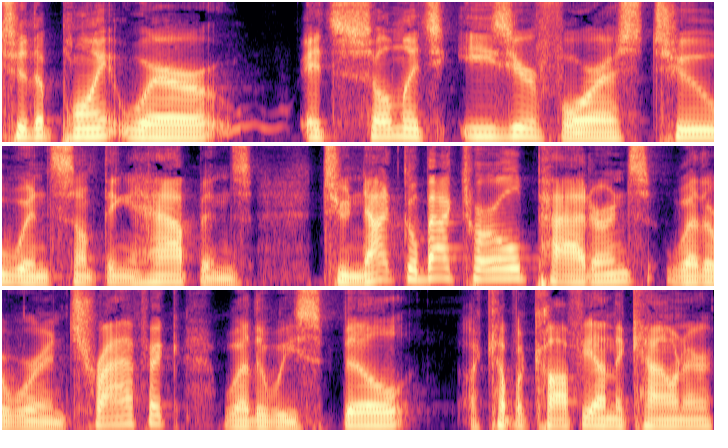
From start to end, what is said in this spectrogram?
to the point where it's so much easier for us to, when something happens, to not go back to our old patterns, whether we're in traffic, whether we spill a cup of coffee on the counter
